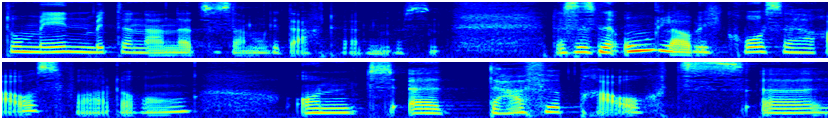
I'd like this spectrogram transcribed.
Domänen miteinander zusammen gedacht werden müssen. Das ist eine unglaublich große Herausforderung und äh, dafür braucht's äh,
